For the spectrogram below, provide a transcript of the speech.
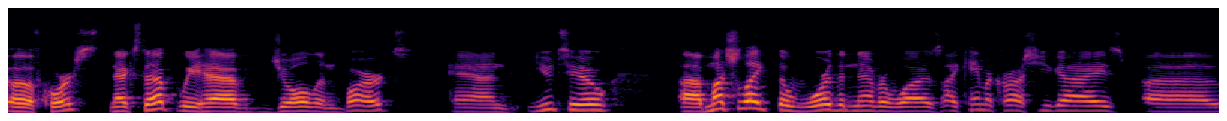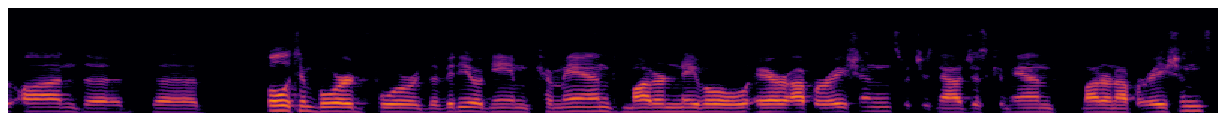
of course. Next up, we have Joel and Bart, and you two. Uh, much like the war that never was, I came across you guys uh, on the the bulletin board for the video game Command Modern Naval Air Operations, which is now just Command Modern Operations.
